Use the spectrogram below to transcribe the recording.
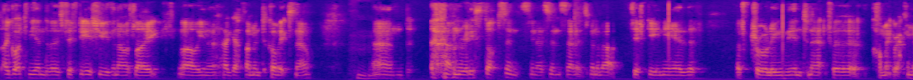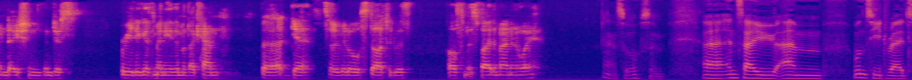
I got to the end of those 50 issues and I was like, well, you know, I guess I'm into comics now. Mm-hmm. And I haven't really stopped since. You know, since then it's been about 15 years of, of trawling the internet for comic recommendations and just reading as many of them as I can. But yeah, sort of it all started with Ultimate Spider-Man in a way. That's awesome. Uh, and so, um, once you'd read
